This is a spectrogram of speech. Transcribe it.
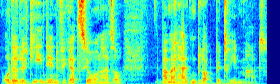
Oder durch die Identifikation, also weil man halt einen Blog betrieben hat.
